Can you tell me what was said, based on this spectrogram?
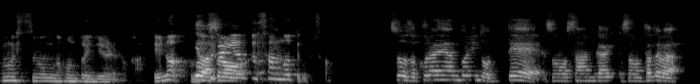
その質問が本当に重要なのかっていうのは、要はクライアントさんのってことですか？そうそう、クライアントにとって、その3かその例えば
